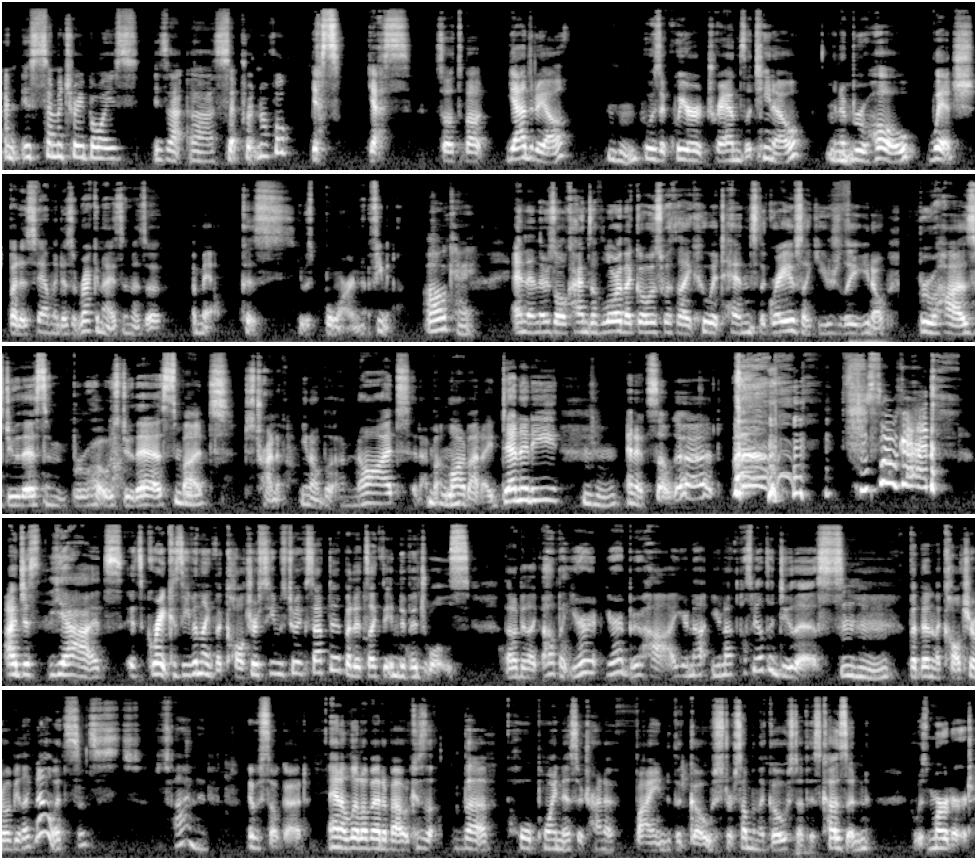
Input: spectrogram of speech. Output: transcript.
And is Cemetery Boys is that a separate novel? Yes, yes. So it's about Yadriel, Mm-hmm. who is a queer trans Latino and a Mhm. brujo witch, but his family doesn't recognize him as a, a male because he was born a female. Okay. And then there's all kinds of lore that goes with like who attends the graves. Like usually, you know, brujas do this and brujos do this, Mhm. but just trying to, you know, but I'm not. And I'm a lot about identity, Mm-hmm. and it's so good. it's just so good. I just, yeah, it's it's great because even like the culture seems to accept it, but it's like the individuals that'll be like, oh, but you're you're a bruja, you're not you're not supposed to be able to do this. Mm-hmm. But then the culture will be like, no, it's it's, it's fine. It was so good, and a little bit about because the whole point is they're trying to find the ghost or summon the ghost of his cousin who was murdered.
